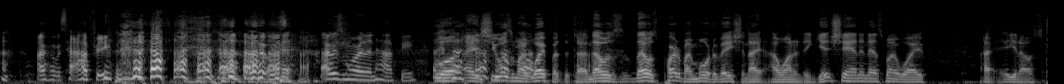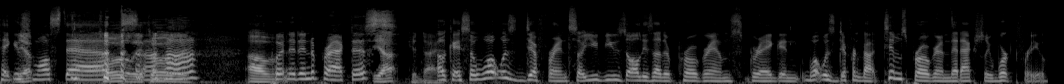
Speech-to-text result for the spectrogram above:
I was happy. I, was, I was more than happy. well, and she wasn't my wife at the time. That was that was part of my motivation. I, I wanted to get Shannon as my wife. I, you know, Taking yep. small steps. Totally, totally. uh-huh. Um, Putting it into practice. Yeah, good diet. Okay, so what was different? So you've used all these other programs, Greg, and what was different about Tim's program that actually worked for you?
